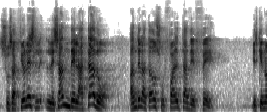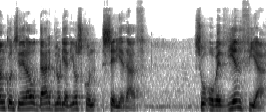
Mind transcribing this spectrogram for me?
sus acciones les han delatado, han delatado su falta de fe. Y es que no han considerado dar gloria a Dios con seriedad. Su obediencia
